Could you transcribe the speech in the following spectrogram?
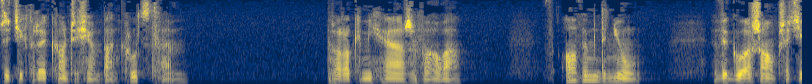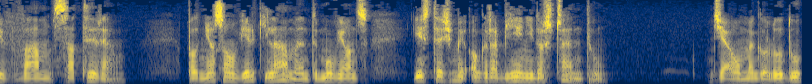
życie, które kończy się bankructwem. Prorok Micheasz woła, w owym dniu wygłoszą przeciw wam satyrę, podniosą wielki lament, mówiąc, jesteśmy ograbieni do szczętu. Dział mego ludu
